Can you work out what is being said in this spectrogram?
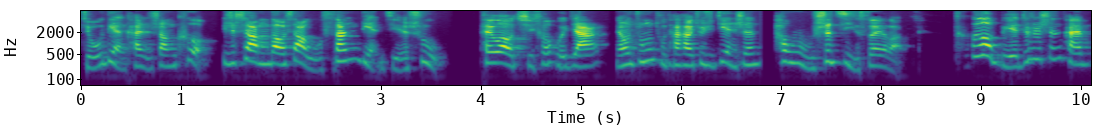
九点开始上课，一直上到下午三点结束，他又要骑车回家，然后中途他还去去健身。他五十几岁了，特别就是身材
